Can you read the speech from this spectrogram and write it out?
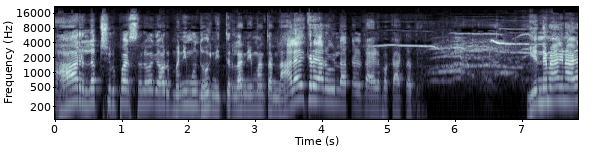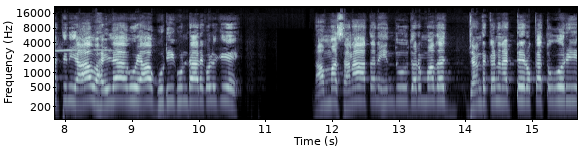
ಆರು ಲಕ್ಷ ರೂಪಾಯಿ ಸಲುವಾಗಿ ಅವ್ರ ಮನಿ ಮುಂದೆ ಹೋಗಿ ನಿಂತಿರಲ್ಲ ನಿಮ್ಮಂತ ನಾಲ್ಕರೇ ಯಾರು ಇಲ್ಲ ಅಂತ ಹೇಳ್ಬೇಕಾಗ್ತದೆ. ಇನ್ನು ಮ್ಯಾಗ ನಾ ಹೇಳ್ತೀನಿ, ಯಾವ ಹಳ್ಳಿಯಾಗು, ಯಾವ ಗುಡಿ ಗುಂಡಾರಗಳಿಗೆ ನಮ್ಮ ಸನಾತನ ಹಿಂದೂ ಧರ್ಮದ ಜನರ ಕಣ್ಣು ನಟ್ಟೆ ರೊಕ್ಕ ತಗೋರಿ.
